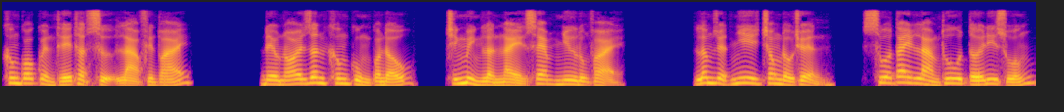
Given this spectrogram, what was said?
không có quyền thế thật sự là phiên toái. Đều nói dân không cùng quan đấu, chính mình lần này xem như đụng phải. Lâm Duyệt Nhi trong đầu chuyển, xua tay làm thu tới đi xuống,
